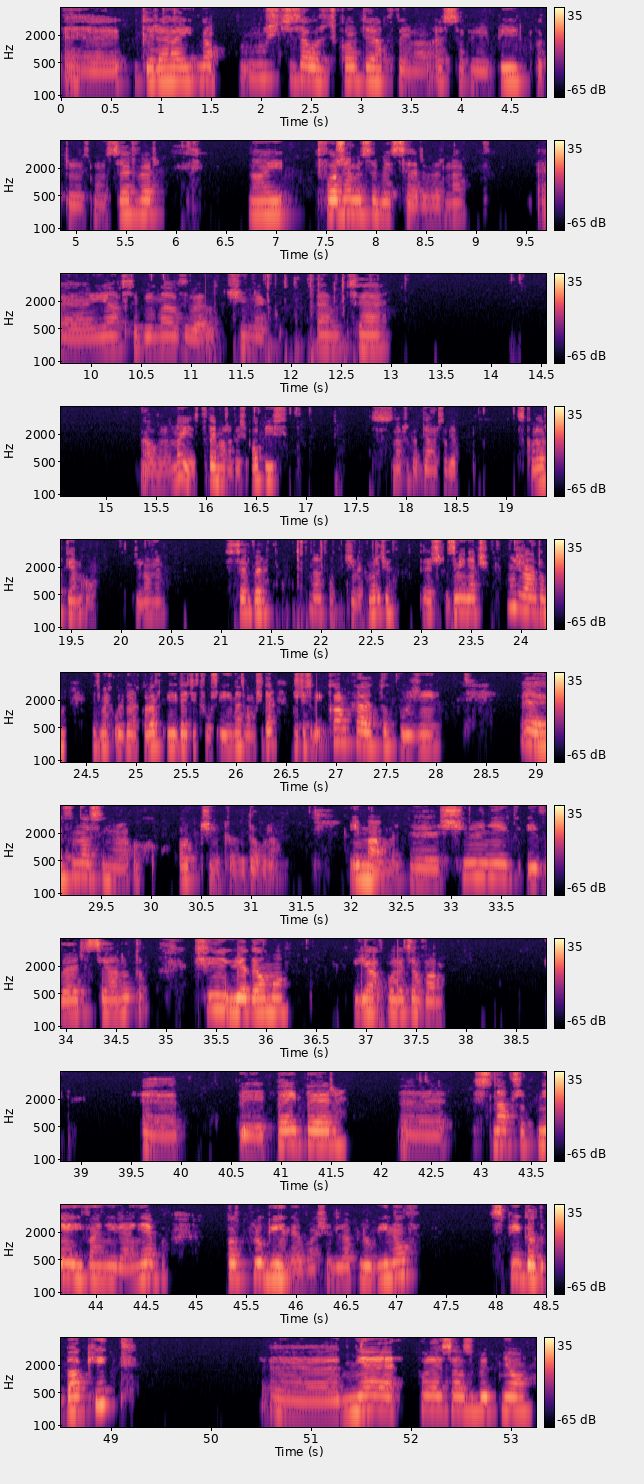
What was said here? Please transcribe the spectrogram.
Eee, graj, no musicie założyć konto, ja tutaj mam SCPP, bo to jest mój serwer. No i tworzymy sobie serwer, no. Eee, ja sobie nazwę odcinek MC. Dobra, no jest, tutaj może być opis. Na przykład damy sobie z kolorkiem, o, zielonym. Serwer na odcinek. Możecie też zmieniać. No zielona to jest moich ulubionych kolorów i dajcie twórz i nazwę musi dać. Możecie sobie ikonka, to później e, w następnych odcinkach, dobra. I mamy e, silnik i wersja, no to silnik wiadomo, ja polecam Wam e, y, Paper, e, Snapshot nie i Vanilla nie, bo pod pluginy, właśnie dla pluginów. Spigot Bucket e, nie polecam zbytnio.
